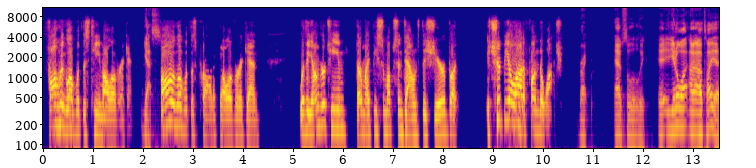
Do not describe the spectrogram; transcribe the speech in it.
fall in love with this team all over again. Yes. Fall in love with this product all over again. With a younger team, there might be some ups and downs this year, but it should be a lot of fun to watch. Right. Absolutely. Uh, You know what? I- I'll tell you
